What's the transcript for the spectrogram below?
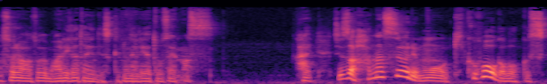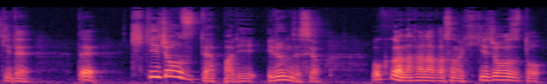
それはとてもありがたいんですけどね、ありがとうございます。はい。実は話すよりも聞く方が僕好きで、で、聞き上手ってやっぱりいるんですよ。僕がなかなかその聞き上手と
